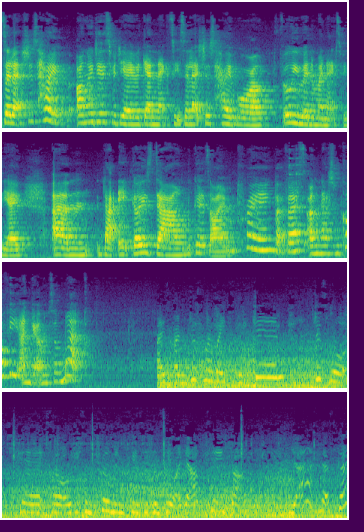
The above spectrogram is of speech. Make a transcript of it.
So let's just hope, I'm gonna do this video again next week, so let's just hope, or I'll fill you in in my next video, um, that it goes down because I'm praying. But first, I'm gonna have some coffee and get on some work. I'm just on my way to the gym, just walked here, so I'll do some filming so you can see what I get up to. But yeah, let's go,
